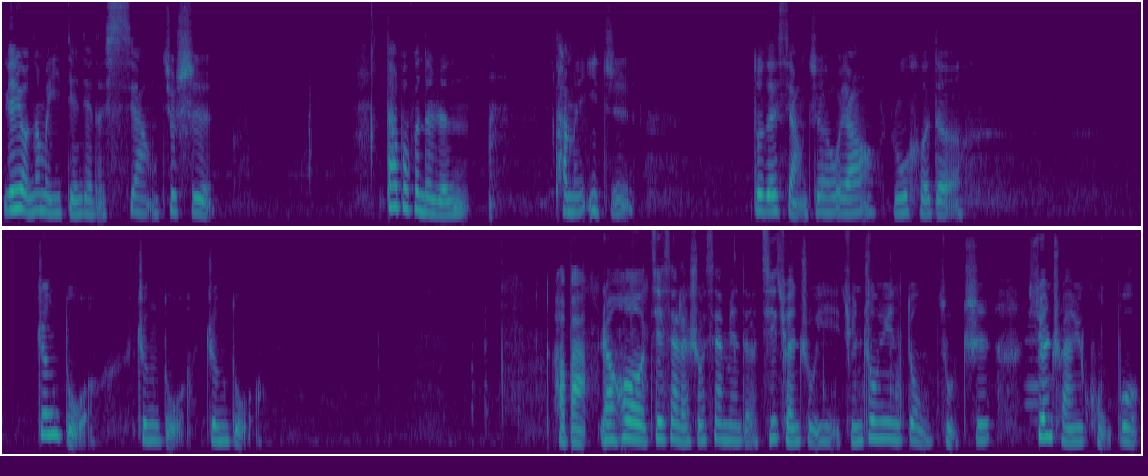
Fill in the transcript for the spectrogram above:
也有那么一点点的像，就是大部分的人，他们一直都在想着我要如何的争夺、争夺、争夺，好吧。然后接下来说下面的极权主义、群众运动、组织、宣传与恐怖。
